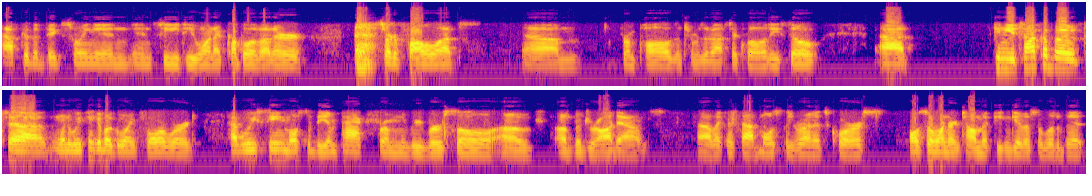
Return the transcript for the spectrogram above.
after the big swing in, in CET1, a couple of other sort of follow-ups um, from Paul's in terms of asset quality. So uh, can you talk about, uh, when we think about going forward, have we seen most of the impact from the reversal of, of the drawdowns? Uh, like has that mostly run its course? Also wondering, Tom, if you can give us a little bit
